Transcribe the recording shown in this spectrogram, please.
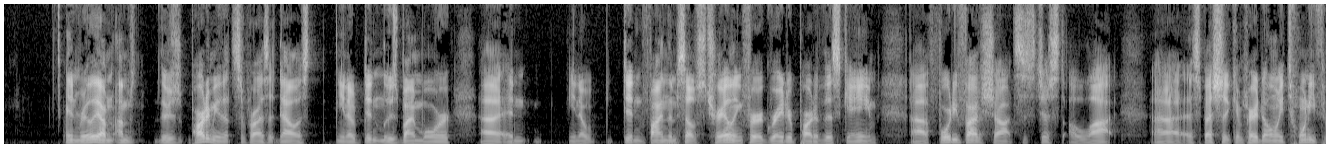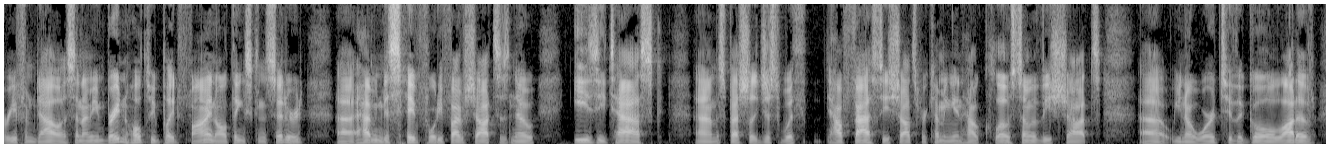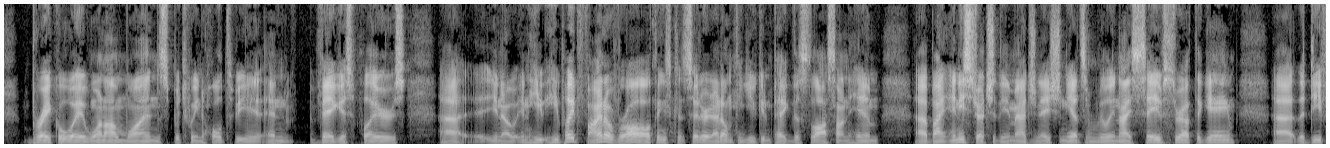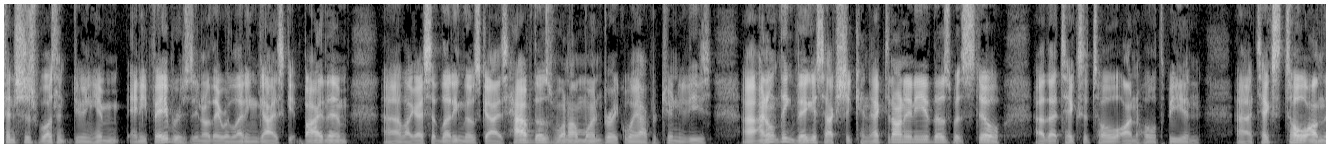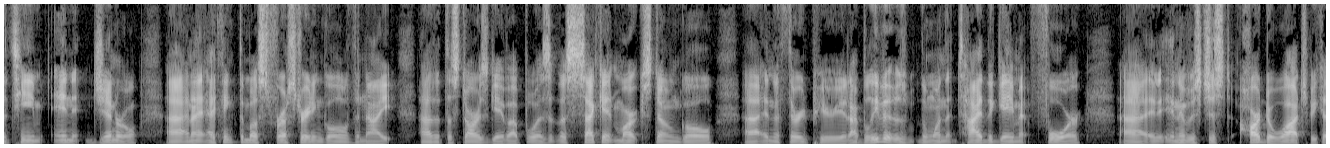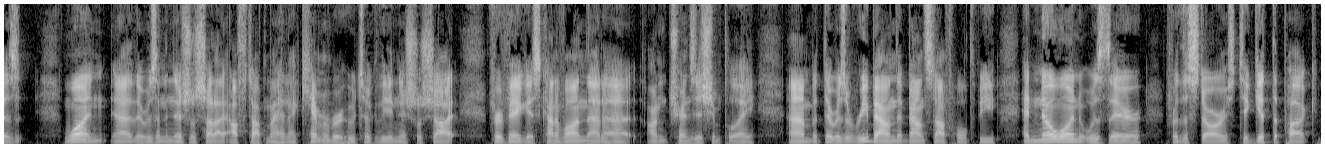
and really, I'm, I'm there's part of me that's surprised that Dallas, you know, didn't lose by more uh, and you know didn't find themselves trailing for a greater part of this game. Uh, 45 shots is just a lot. Uh, especially compared to only 23 from Dallas. And I mean, Braden Holtby played fine, all things considered. Uh, having to save 45 shots is no easy task, um, especially just with how fast these shots were coming in, how close some of these shots uh, you know, were to the goal. A lot of breakaway one on ones between Holtby and Vegas players. Uh, you know, and he, he played fine overall, all things considered. I don't think you can peg this loss on him uh, by any stretch of the imagination. He had some really nice saves throughout the game. Uh, the defense just wasn't doing him any favors. You know, they were letting guys get by them. Uh, like I said, letting those guys have those one on one breakaway opportunities. Uh, I don't think Vegas actually connected on any of those, but still, uh, that takes a toll on Holtby and uh, takes a toll on the team in general. Uh, and I, I, think the most frustrating goal of the night uh, that the Stars gave up was the second Mark Stone goal uh, in the third period. I believe it was the one that tied the game at four. Uh, and, and, it was just hard to watch because one, uh, there was an initial shot off the top of my head. I can't remember who took the initial shot for Vegas, kind of on that on transition play. Um, but there was a rebound that bounced off Holtby, and no one was there for the Stars to get the puck.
